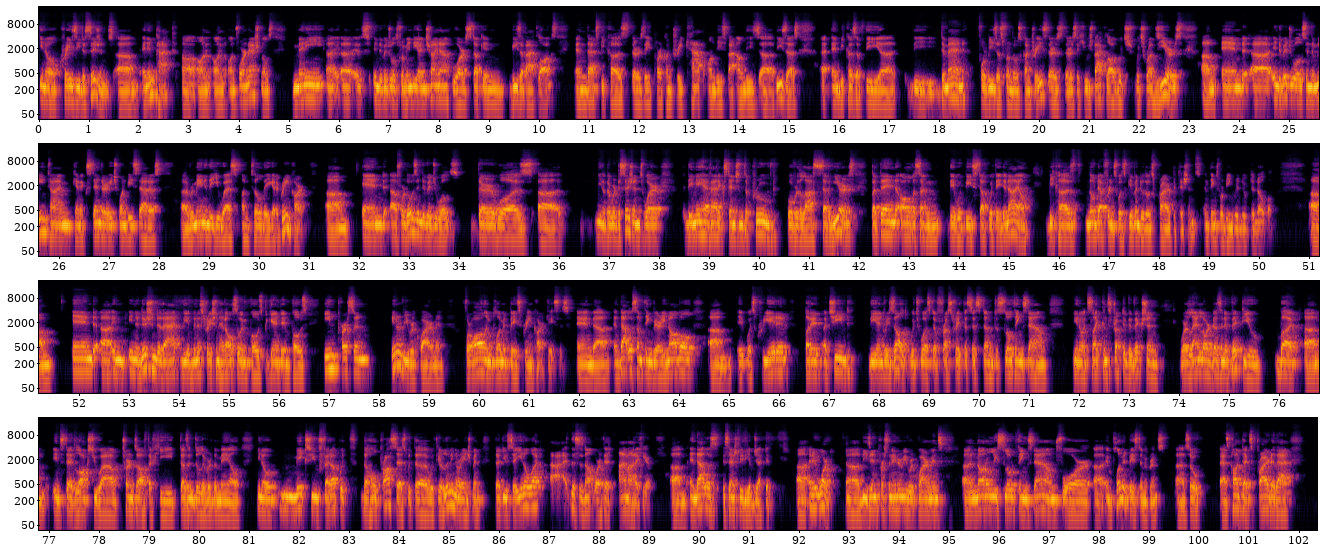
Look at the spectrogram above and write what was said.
you know, crazy decisions, um, and impact uh, on, on, on foreign nationals. Many uh, uh, individuals from India and China who are stuck in visa backlogs, and that's because there's a per country cap on these on these uh, visas. Uh, and because of the uh, the demand for visas from those countries, there's there's a huge backlog which which runs years. Um, and uh, individuals in the meantime can extend their H-1B status, uh, remain in the U.S. until they get a green card. Um, and uh, for those individuals, there was you know there were decisions where they may have had extensions approved over the last seven years, but then all of a sudden they would be stuck with a denial because no deference was given to those prior petitions and things were being renewed de novo. Um, and uh, in, in addition to that, the administration had also imposed, began to impose in-person interview requirement for all employment-based green card cases. And, uh, and that was something very novel. Um, it was creative, but it achieved the end result, which was to frustrate the system, to slow things down, you know, it's like constructive eviction where a landlord doesn't evict you, but um, instead locks you out, turns off the heat, doesn't deliver the mail, you know, makes you fed up with the whole process with the with your living arrangement. That you say, you know what, I, this is not worth it. I'm out of here. Um, and that was essentially the objective, uh, and it worked. Uh, these in-person interview requirements uh, not only slowed things down for uh, employment-based immigrants. Uh, so as context, prior to that,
